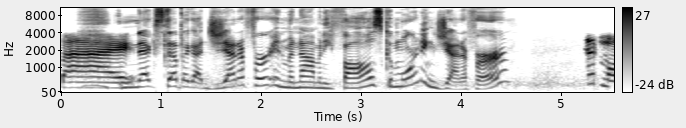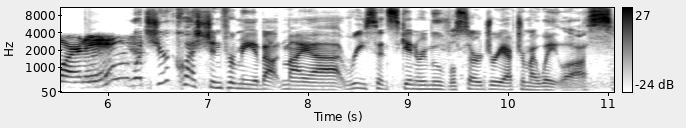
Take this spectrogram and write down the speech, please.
Bye. Next up, I got Jennifer in Menomonee Falls. Good morning, Jennifer. Good morning. What's your question for me about my uh, recent skin removal surgery after my weight loss?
